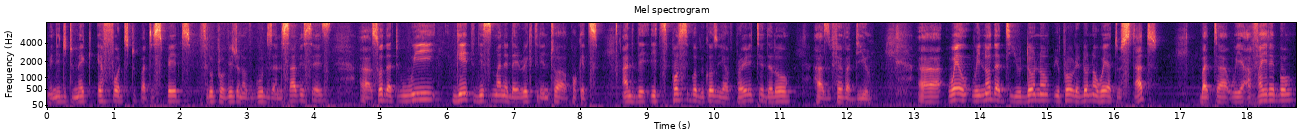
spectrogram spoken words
We need to make effort to participate through provision of goods and services uh, so that we get this money directly into our pockets. And the, it's possible because we have priority, the law has favored you. Uh, well, we know that you don't know, you probably don't know where to start, but uh, we are available.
